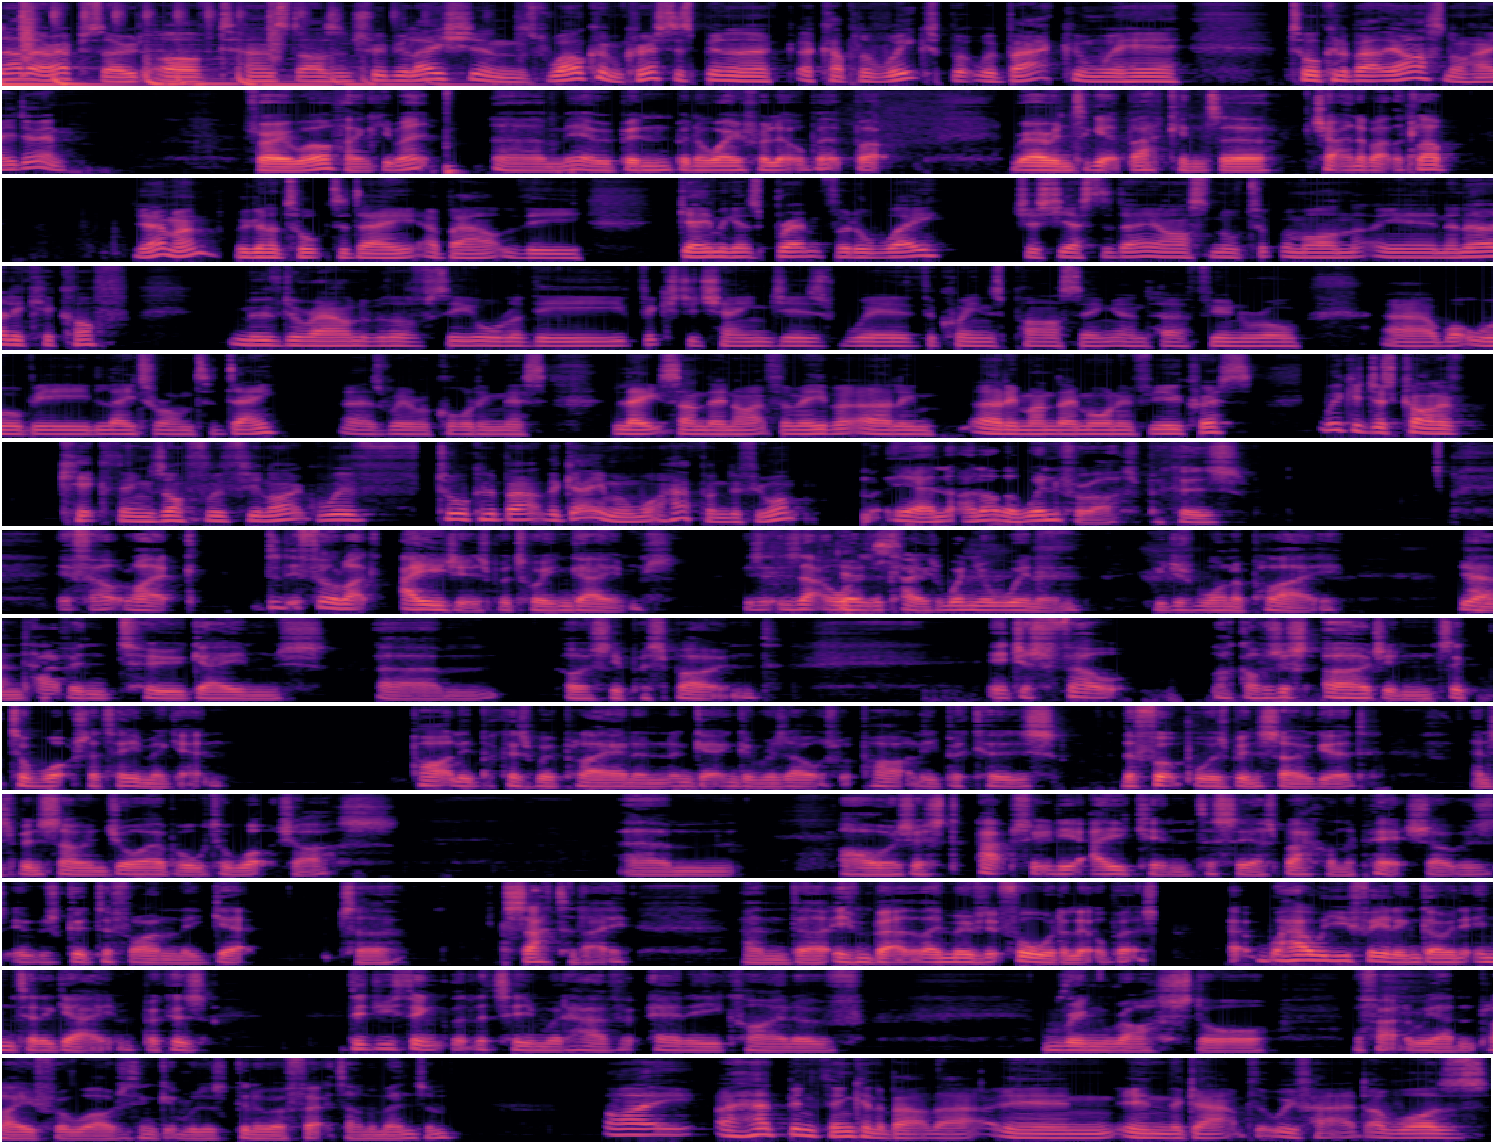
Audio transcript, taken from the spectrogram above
another episode of Turnstiles and Tribulations. Welcome, Chris. It's been a, a, couple of weeks, but we're back and we're here talking about the Arsenal. How are you doing? Very well, thank you, mate. Um, yeah, we've been been away for a little bit, but raring to get back into chatting about the club. Yeah, man. We're going to talk today about the game against Brentford away. Just yesterday, Arsenal took them on in an early kickoff moved around with obviously all of the fixture changes with the Queen's passing and her funeral, uh, what will be later on today as we're recording this late Sunday night for me, but early early Monday morning for you, Chris. We could just kind of kick things off, if you like, with talking about the game and what happened, if you want. Yeah, another win for us because it felt like. Did it feel like ages between games? Is, is that always yes. the case? When you're winning, you just want to play yeah. and having two games um, obviously postponed, it just felt like I was just urging to, to watch the team again. Partly because we're playing and, and getting good results, but partly because the football has been so good and it's been so enjoyable to watch us. Um, I was just absolutely aching to see us back on the pitch. So it was it was good to finally get to Saturday, and uh, even better that they moved it forward a little bit. Uh, how were you feeling going into the game? Because did you think that the team would have any kind of ring rust or the fact that we hadn't played for a while? Do you think it was going to affect our momentum? I I had been thinking about that in in the gap that we've had. I was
